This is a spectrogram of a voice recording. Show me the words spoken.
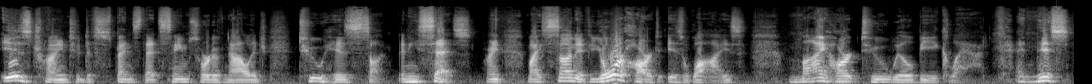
is trying to dispense that same sort of knowledge to his son. And he says, right, my son, if your heart is wise, my heart too will be glad. And this,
